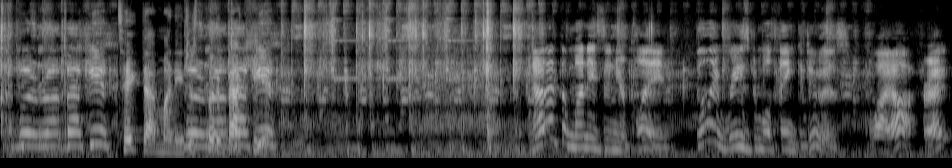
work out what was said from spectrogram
Put it right back here. Take that money, just put it right back here. Now that the money's in your plane, the only reasonable thing to do is fly off, right?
